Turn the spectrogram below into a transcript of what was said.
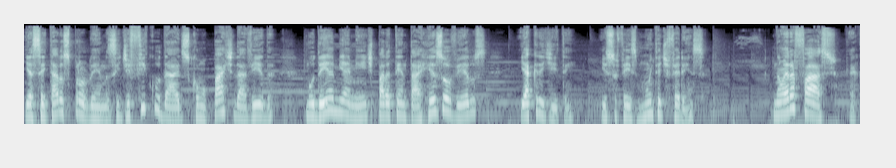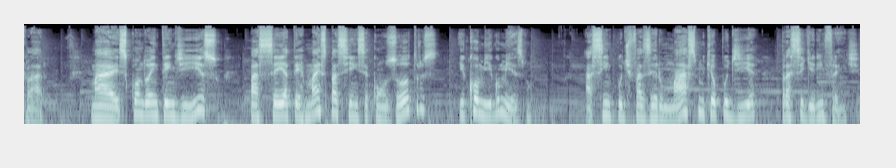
e aceitar os problemas e dificuldades como parte da vida, mudei a minha mente para tentar resolvê-los e acreditem, isso fez muita diferença. Não era fácil, é claro, mas quando eu entendi isso, passei a ter mais paciência com os outros e comigo mesmo. Assim pude fazer o máximo que eu podia para seguir em frente.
